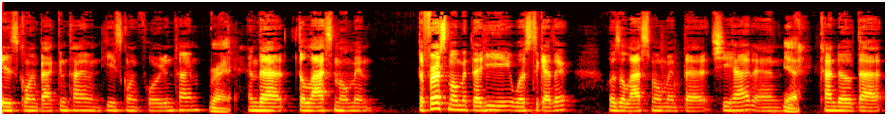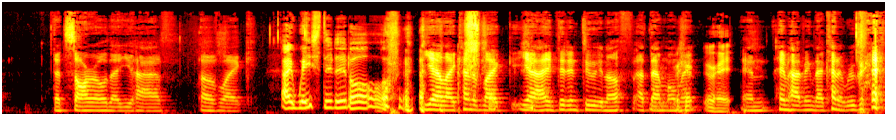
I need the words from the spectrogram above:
is going back in time and he's going forward in time Right. and that the last moment the first moment that he was together was the last moment that she had and Yeah. kind of that that sorrow that you have of like I wasted it all. yeah like kind of like yeah i didn't do enough at that moment right. and him having that kind of regret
